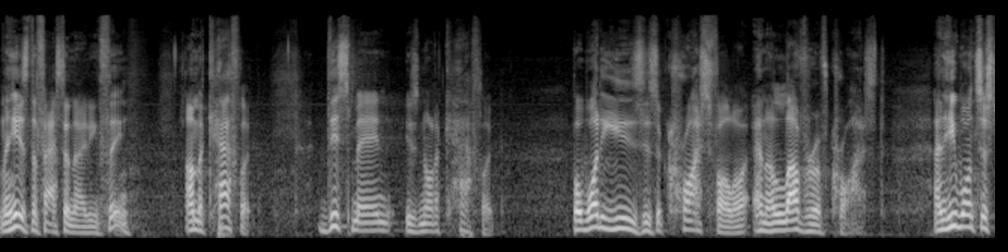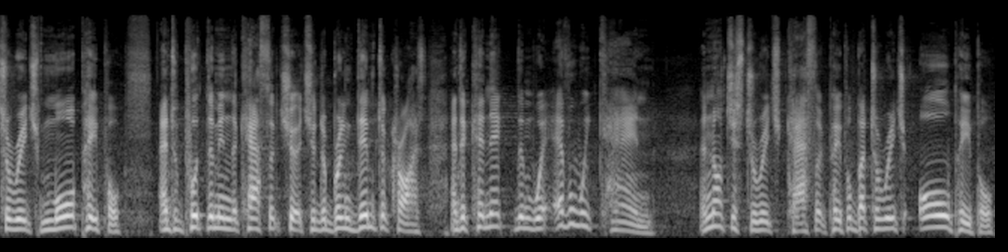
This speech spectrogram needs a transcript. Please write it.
Now, here's the fascinating thing I'm a Catholic. This man is not a Catholic. But what he is, is a Christ follower and a lover of Christ. And he wants us to reach more people and to put them in the Catholic Church and to bring them to Christ and to connect them wherever we can. And not just to reach Catholic people, but to reach all people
